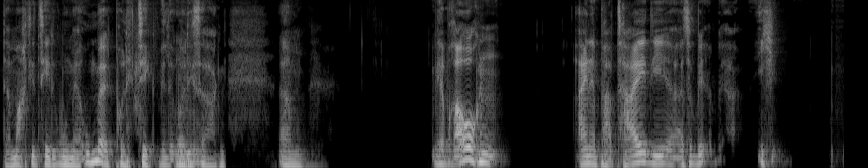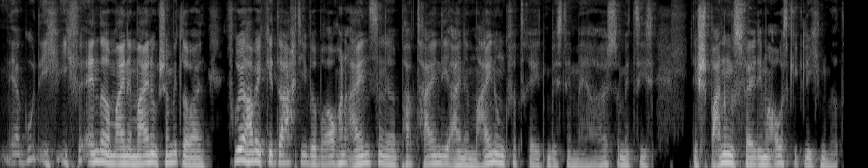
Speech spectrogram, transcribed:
da macht die CDU mehr Umweltpolitik, will, wollte ich Mhm. sagen. Ähm, wir brauchen eine Partei, die, also ich, ja gut, ich, ich verändere meine Meinung schon mittlerweile. Früher habe ich gedacht, wir brauchen einzelne Parteien, die eine Meinung vertreten, ein bisschen mehr, weißt, damit sich das Spannungsfeld immer ausgeglichen wird.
